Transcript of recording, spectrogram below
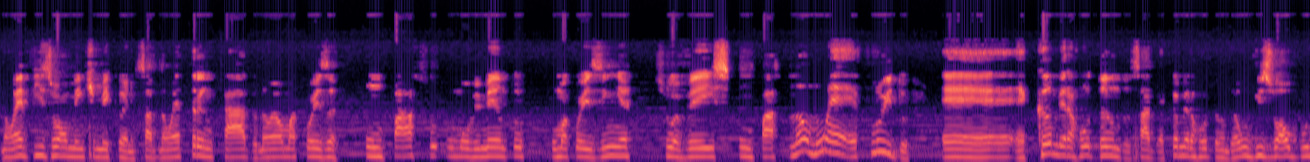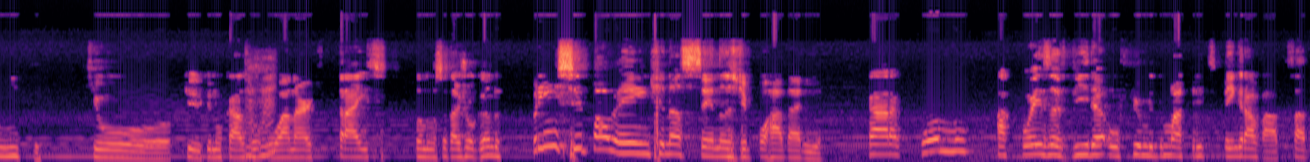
não é visualmente mecânico, sabe? Não é trancado, não é uma coisa, um passo, um movimento, uma coisinha, sua vez, um passo. Não, não é, é fluido. É, é câmera rodando, sabe? É câmera rodando, é um visual bonito que o que, que no caso uhum. o Anarch traz quando você está jogando principalmente nas cenas de porradaria. Cara, como a coisa vira o filme do Matrix bem gravado, sabe?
